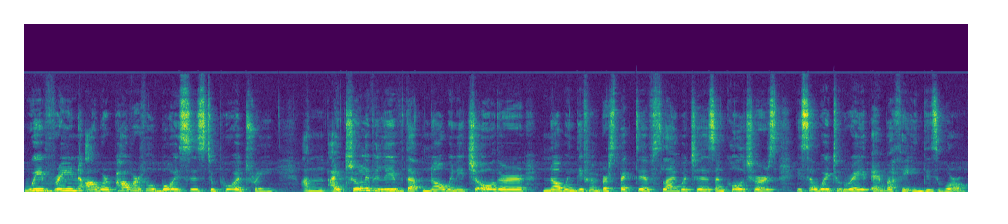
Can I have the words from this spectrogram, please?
We bring our powerful voices to poetry and I truly believe that knowing each other, knowing different perspectives, languages, and cultures is a way to create empathy in this world.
